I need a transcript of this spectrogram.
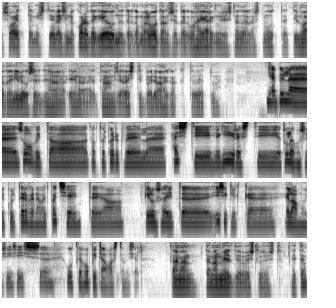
soetamist ei ole sinna kordagi jõudnud, aga ma loodan seda kohe järgmisest nädalast muuta, et ilmad on ilusad ja, ja tahan seal hästi palju aega hakata veetma. Jääb üle soovida doktor Kõrgveele hästi ja kiiresti ja tulemuslikult tervenevaid patsiente ja ilusaid äh, isiklikke elamusi siis äh, uute hobide avastamisel! tänan, tänan meeldiva vestluse eest, aitäh!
